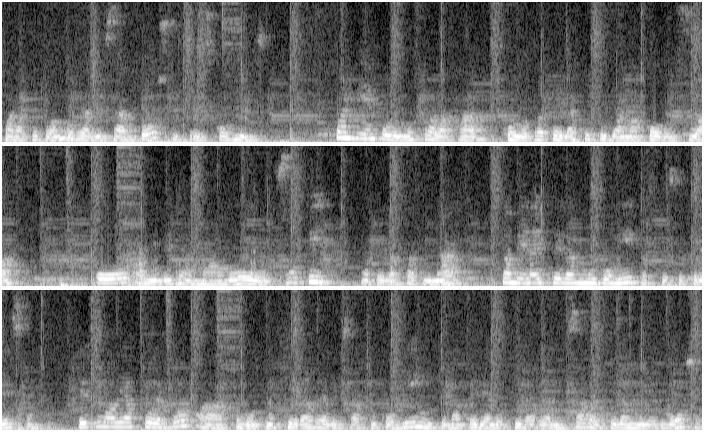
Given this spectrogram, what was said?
para que podamos realizar dos y tres cojines. También podemos trabajar con otra tela que se llama Povesois o también le llamamos satín, una tela satinada. También hay telas muy bonitas que se prestan. Eso va de acuerdo a como tú quieras realizar tu cojín, en qué material lo quieras realizar. Hay telas muy hermosas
